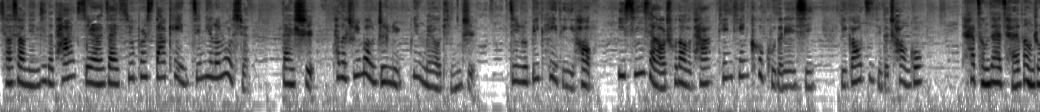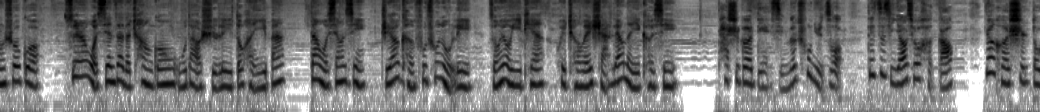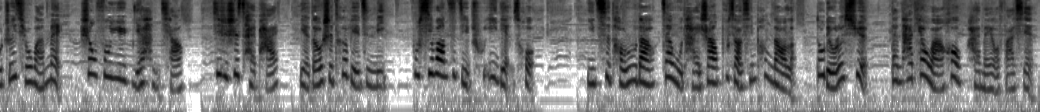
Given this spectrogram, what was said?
小小年纪的他，虽然在 Super Star K 经历了落选，但是他的追梦之旅并没有停止。进入 Big Hit 以后，一心想要出道的他，天天刻苦的练习，提高自己的唱功。他曾在采访中说过：“虽然我现在的唱功、舞蹈实力都很一般，但我相信，只要肯付出努力，总有一天会成为闪亮的一颗星。”他是个典型的处女座，对自己要求很高，任何事都追求完美，胜负欲也很强，即使是彩排，也都是特别尽力。不希望自己出一点错，一次投入到在舞台上不小心碰到了，都流了血。但他跳完后还没有发现。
